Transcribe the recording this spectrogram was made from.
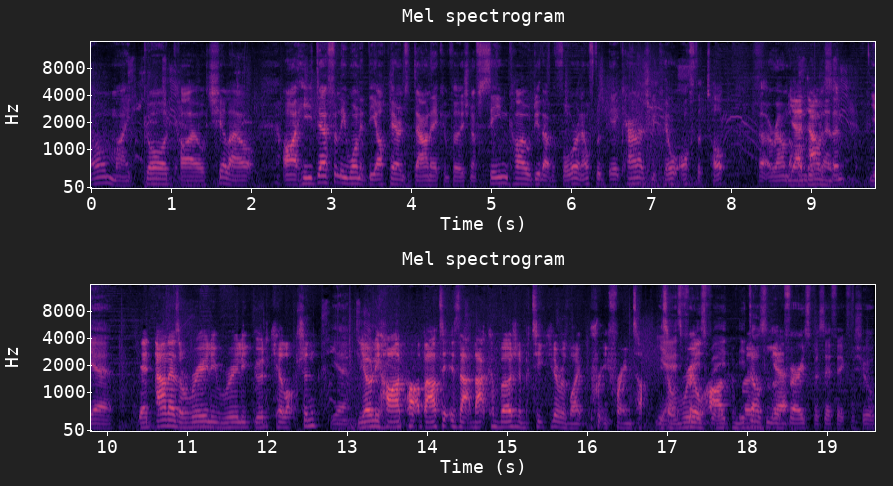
Oh my god, Kyle, chill out. Uh, he definitely wanted the up air into down air conversion. I've seen Kyle do that before, and the, it can actually kill off the top at around Yeah, down 100%. Yeah, Yeah, down there's a really, really good kill option. yeah. The only hard part about it is that that conversion in particular is like pretty frame tough. It's Yeah, a it's real hard it, it does look yeah. very specific for sure.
